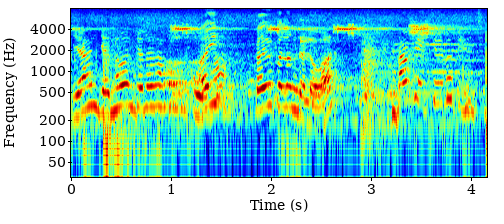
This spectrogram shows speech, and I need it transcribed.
Yan, ganun, ganun ako. Ay, kayo palang dalawa? Bakit? Sino tinitsa?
